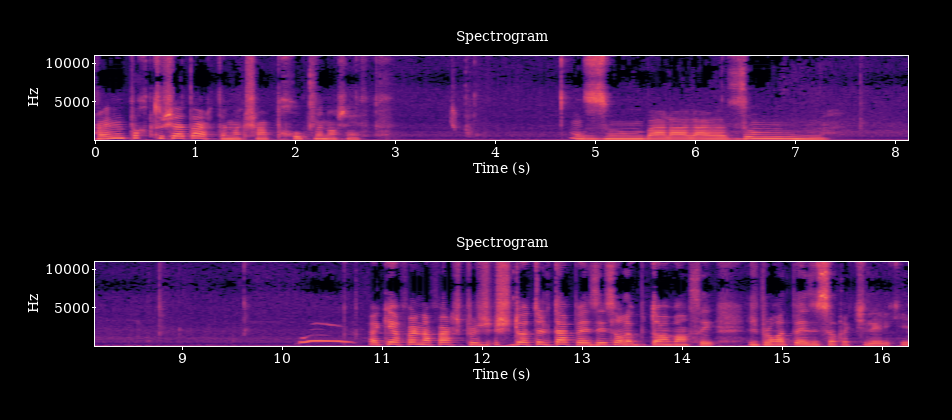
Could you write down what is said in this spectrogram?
J'avais même pas retouché à terre tellement que je suis un pro. Mais non, je suis un- Zoom, balala, zoom. Ok, à faire une affaire, je, peux, je dois tout le temps peser sur le bouton avancer. J'ai pas le droit de peser sur reculer, ok?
